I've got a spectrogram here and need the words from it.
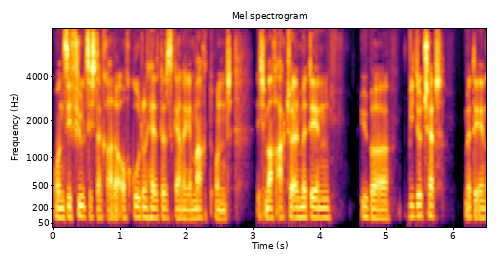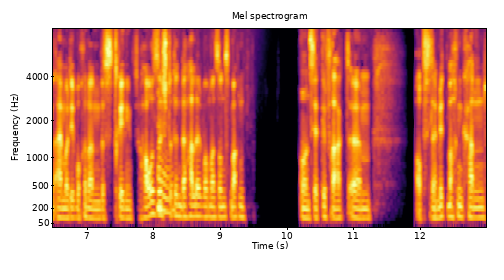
Und sie fühlt sich da gerade auch gut und hätte das gerne gemacht. Und ich mache aktuell mit denen über Videochat, mit denen einmal die Woche dann das Training zu Hause Mhm. statt in der Halle, wo wir sonst machen. Und sie hat gefragt, ähm, ob sie da mitmachen kann,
